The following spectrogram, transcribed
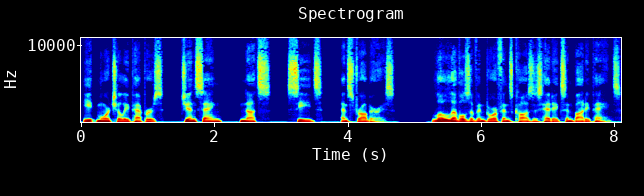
eat more chili peppers, ginseng, nuts, seeds, and strawberries. Low levels of endorphins causes headaches and body pains.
